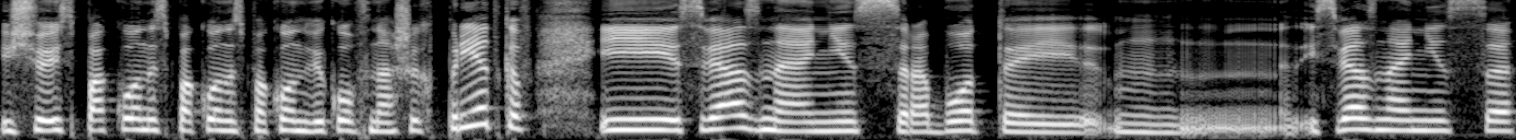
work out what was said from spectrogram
еще испокон, испокон, испокон веков наших предков, и связаны они с работой, и связаны они с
